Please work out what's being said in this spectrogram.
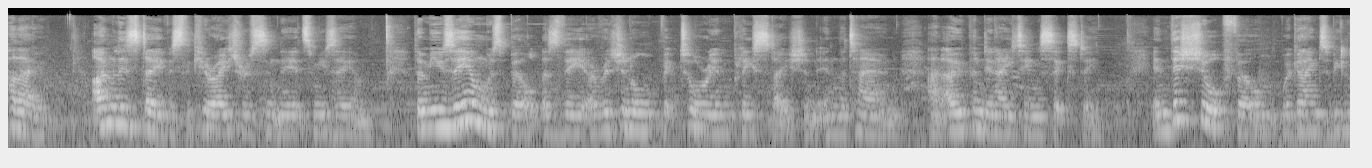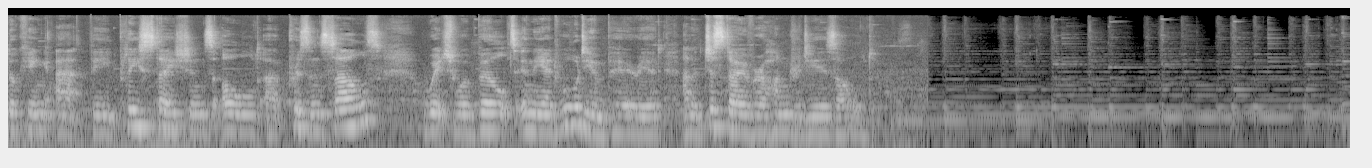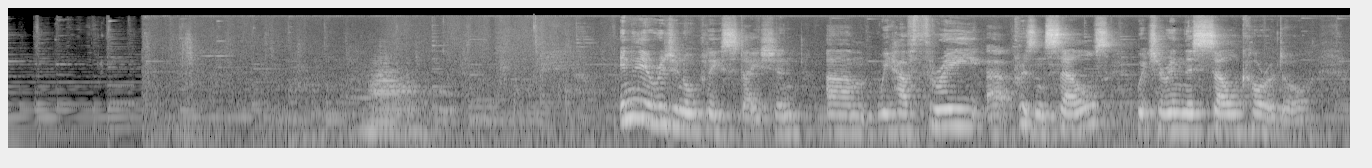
Hello, I'm Liz Davis, the curator of St Neots Museum. The museum was built as the original Victorian police station in the town and opened in 1860. In this short film, we're going to be looking at the police station's old uh, prison cells, which were built in the Edwardian period and are just over 100 years old. Original police station, um, we have three uh, prison cells which are in this cell corridor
